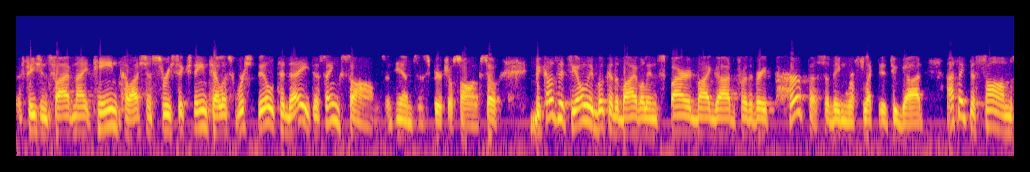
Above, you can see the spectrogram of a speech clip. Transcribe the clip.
Ephesians five nineteen, Colossians three sixteen tell us we're still today to sing psalms and hymns and spiritual songs. So, because it's the only book of the Bible inspired by God for the very purpose of being reflected to God, I think the Psalms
